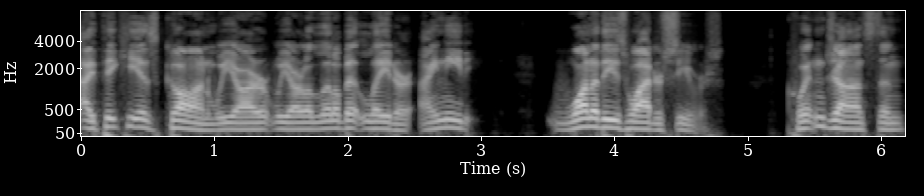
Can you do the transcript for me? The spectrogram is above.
I think he is gone. We are we are a little bit later. I need one of these wide receivers: Quentin Johnston,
